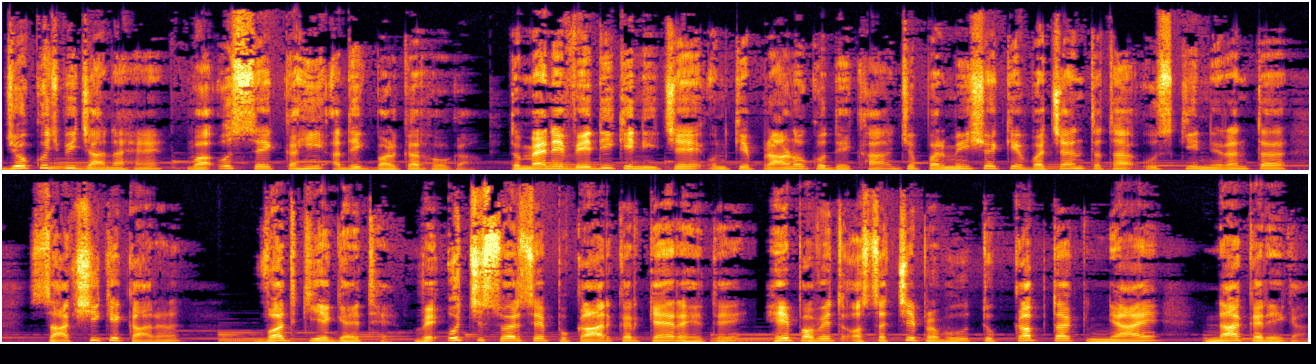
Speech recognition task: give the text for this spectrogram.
जो कुछ भी जाना है, वह उससे कहीं अधिक बढ़कर होगा। तो मैंने वेदी के नीचे उनके प्राणों को देखा, जो परमेश्वर के वचन तथा उसकी निरंतर साक्षी के कारण वध किए गए थे। वे उच्च स्वर से पुकार कर कह रहे थे, हे पवित्र और सच्चे प्रभु, तू कब तक न्याय ना करेगा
